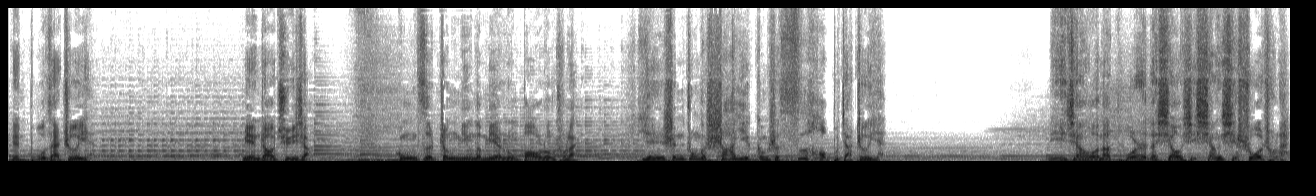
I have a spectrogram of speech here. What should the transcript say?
便不再遮掩。面罩取下，公字狰狞的面容暴露出来。眼神中的杀意更是丝毫不加遮掩。你将我那徒儿的消息详细说出来，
